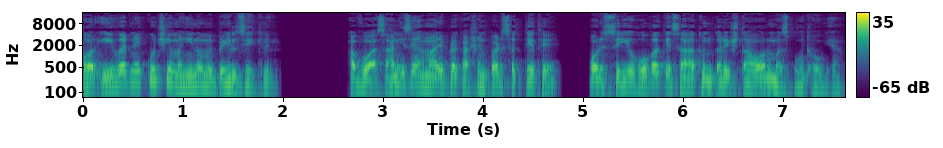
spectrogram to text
और ईवर ने कुछ ही महीनों में ब्रेल सीख ली। अब वो आसानी से हमारे प्रकाशन पढ़ सकते थे और इससे यहोवा के साथ उनका रिश्ता और मज़बूत हो गया।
